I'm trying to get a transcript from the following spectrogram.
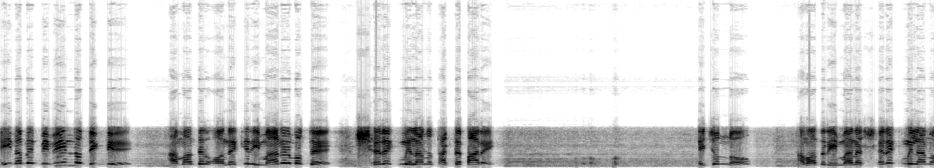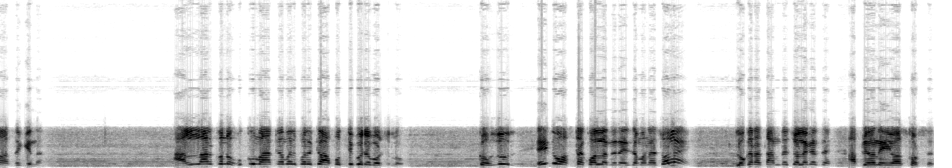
এইভাবে বিভিন্ন দিয়ে আমাদের অনেকের ইমানের মধ্যে সেরেক মেলানো থাকতে পারে। এই জন্য আমাদের ইমানে সেরেক মিলানো আছে কিনা? আল্লাহর কোন হুকুম হাকামের পরে কেউ আপত্তি করে বসল। হুজুর, এই তো অস্তা করলেন, এই জামানায় চলে? লোকেরা চান্দে চলে গেছে, আপনি এখন এই ওয়াজ করছেন।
